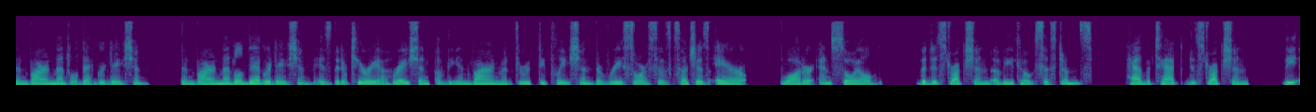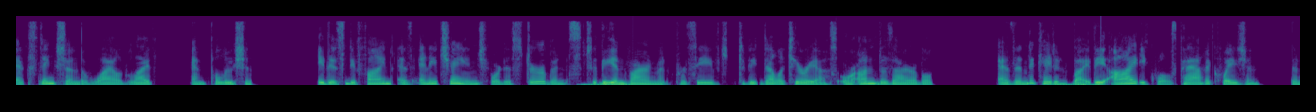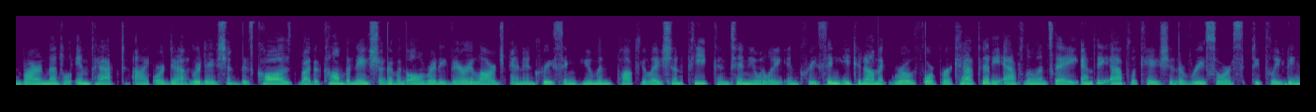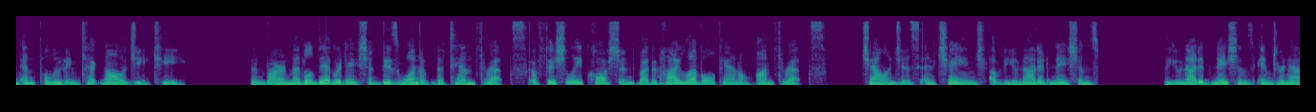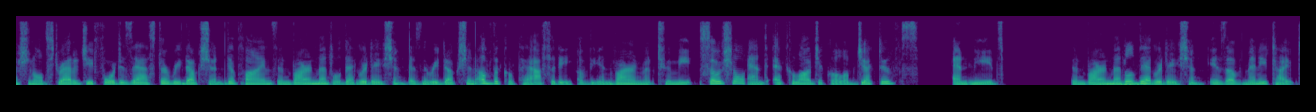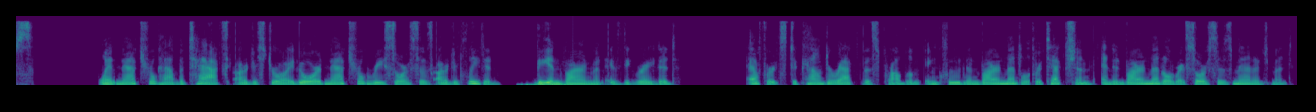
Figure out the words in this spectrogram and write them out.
Environmental degradation Environmental degradation is the deterioration of the environment through depletion of resources such as air, water and soil, the destruction of ecosystems, habitat destruction, the extinction of wildlife, and pollution. It is defined as any change or disturbance to the environment perceived to be deleterious or undesirable. As indicated by the I equals PAT equation, environmental impact I or degradation is caused by the combination of an already very large and increasing human population P continually increasing economic growth for per capita affluence A and the application of resource depleting and polluting technology T. Environmental degradation is one of the 10 threats officially cautioned by the High-Level Panel on Threats Challenges and Change of the United Nations. The United Nations International Strategy for Disaster Reduction defines environmental degradation as the reduction of the capacity of the environment to meet social and ecological objectives and needs. Environmental degradation is of many types. When natural habitats are destroyed or natural resources are depleted, the environment is degraded. Efforts to counteract this problem include environmental protection and environmental resources management.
